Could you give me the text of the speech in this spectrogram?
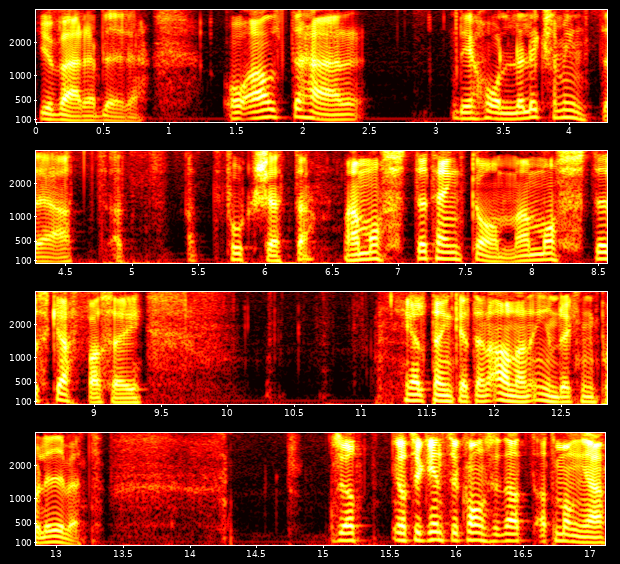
ju värre blir det. Och allt det här, det håller liksom inte att, att, att fortsätta. Man måste tänka om, man måste skaffa sig helt enkelt en annan inriktning på livet. Så jag, jag tycker inte så konstigt att, att många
